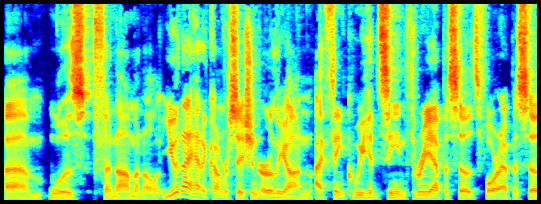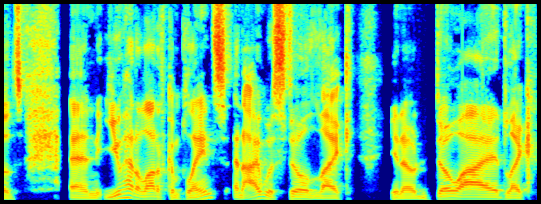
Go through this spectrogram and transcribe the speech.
um, was phenomenal. You and I had a conversation early on. I think we had seen three episodes, four episodes, and you had a lot of complaints, and I was still like, you know, doe eyed, like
